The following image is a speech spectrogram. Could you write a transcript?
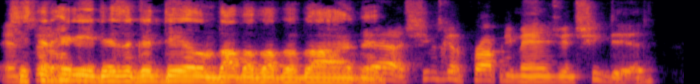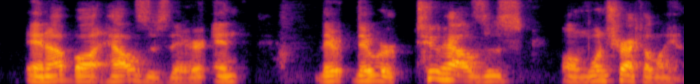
And she so- said, "Hey, there's a good deal," and blah blah blah blah blah. Then, Yeah, she was going to property manage, and she did. And I bought houses there, and there there were two houses on one tract of land,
